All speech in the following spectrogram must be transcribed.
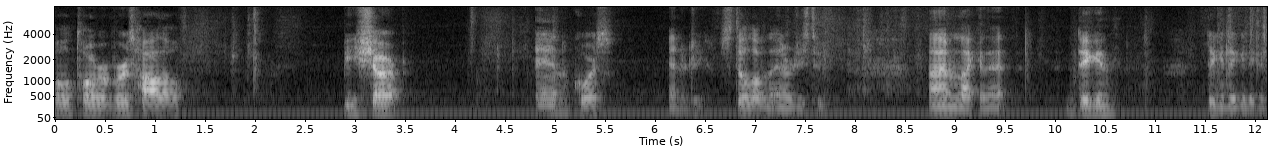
Voltorb Reverse Hollow. B Sharp. And of course, energy. Still loving the energies too. I'm liking that. Digging, digging, digging, digging.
